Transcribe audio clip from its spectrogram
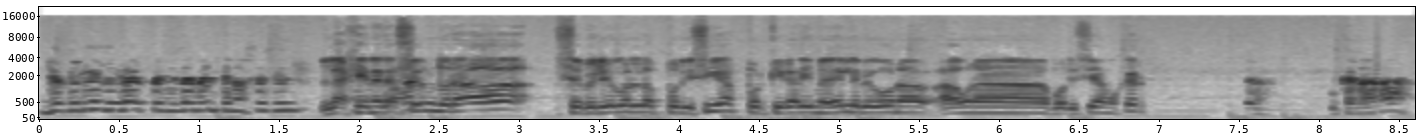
yo quería llegar precisamente, no sé si. La generación dorada se peleó con los policías porque Gary Medel le pegó una- a una policía mujer En Canadá.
